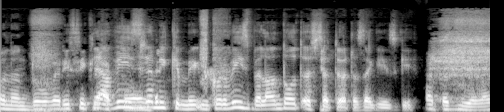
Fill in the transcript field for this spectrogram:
Onnan Doveri de sziklát. a vízre, mik- mikor a vízbe landolt, összetört az egész gép. Hát ez nyilván.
